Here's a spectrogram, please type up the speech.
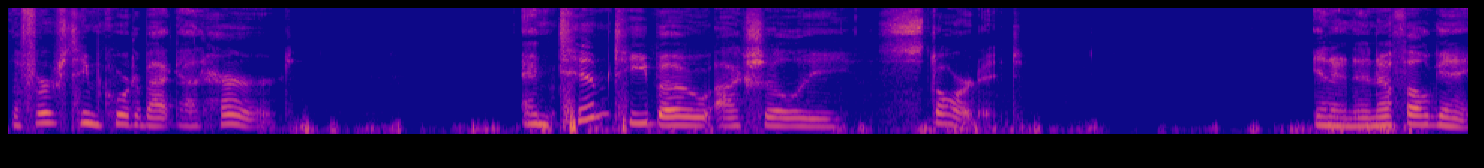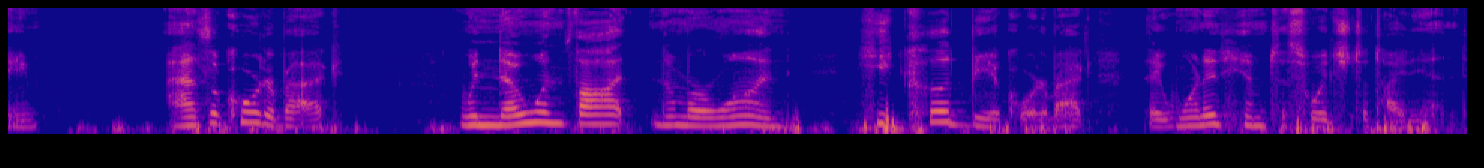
The first team quarterback got hurt. And Tim Tebow actually started in an NFL game as a quarterback when no one thought, number one, he could be a quarterback. They wanted him to switch to tight end.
